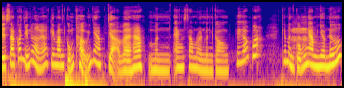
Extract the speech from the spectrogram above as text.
vậy sao có những lần á, kim anh cũng thử nha, chợ về ha, mình ăn xong rồi mình còn cái gốc á, cái mình cũng ngâm vô nước,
